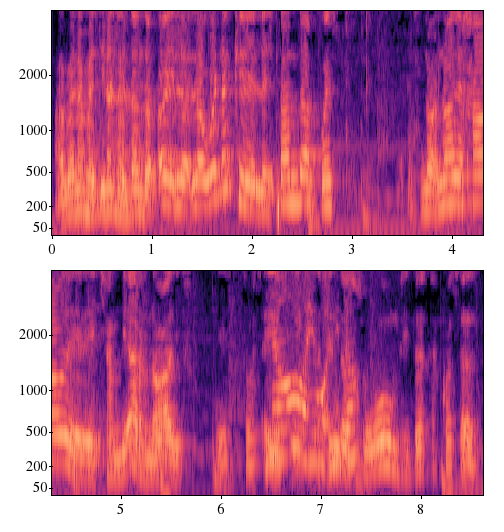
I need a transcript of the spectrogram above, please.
Al menos me tienes al tanto. Oye, lo, lo bueno es que el stand-up, pues, no, no ha dejado de, de chambear, ¿no? Estos, ellos No, siguen haciendo Zooms y todas estas cosas.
